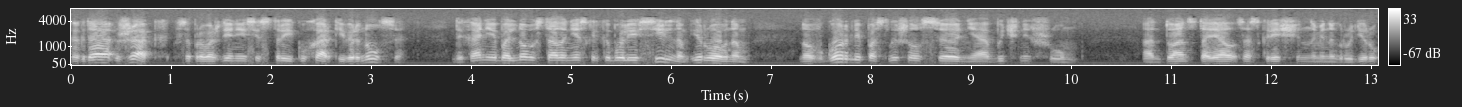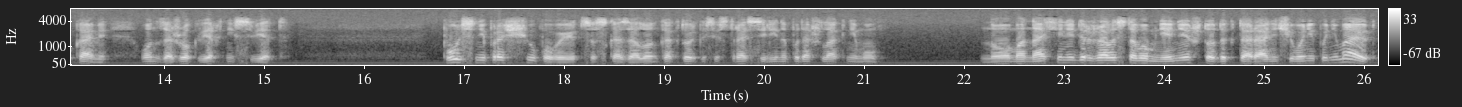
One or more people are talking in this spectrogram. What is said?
Когда Жак в сопровождении сестры и кухарки вернулся, дыхание больного стало несколько более сильным и ровным, но в горле послышался необычный шум. Антуан стоял со скрещенными на груди руками, он зажег верхний свет. «Пульс не прощупывается», — сказал он, как только сестра Селина подошла к нему. Но монахиня держалась того мнения, что доктора ничего не понимают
